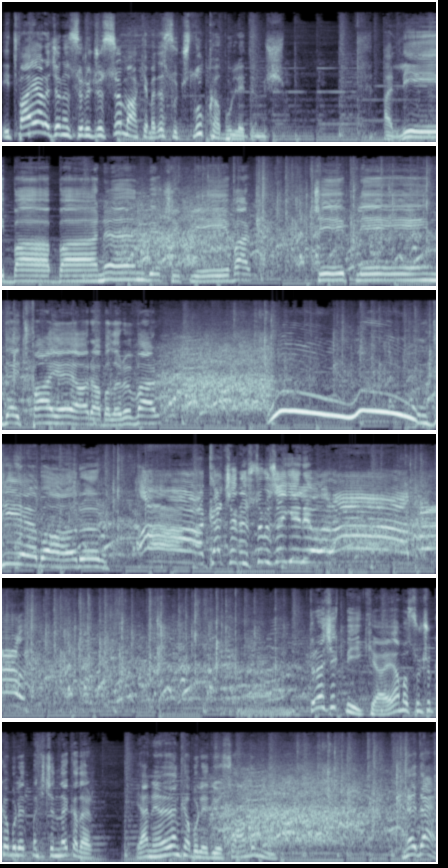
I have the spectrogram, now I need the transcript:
İtfaiye aracının sürücüsü mahkemede suçlu kabul edilmiş. Ali Baba'nın bir çiftliği var. Çiftliğinde itfaiye arabaları var. Woo diye bağırır. Aa, kaçın üstümüze geliyorlar. Aa. Trajik bir hikaye ama suçu kabul etmek için ne kadar? Yani neden kabul ediyorsun anladın mı? Neden? Ee,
